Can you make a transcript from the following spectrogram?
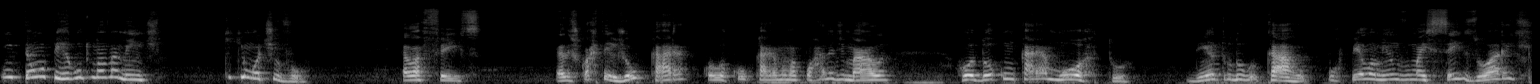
Então eu pergunto novamente: o que, que motivou? Ela fez. Ela esquartejou o cara, colocou o cara numa porrada de mala, rodou com um cara morto dentro do carro por pelo menos umas seis horas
